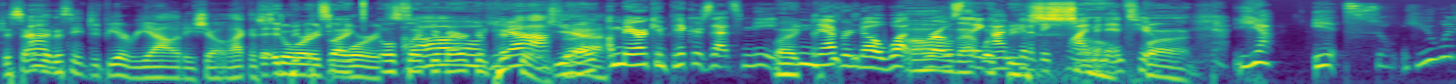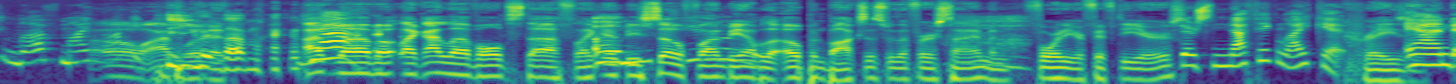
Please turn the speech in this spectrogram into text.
This sounds like um, this needs to be a reality show, like a storage it's like, wars. well, it's like Oh, American. Pickers, Yeah. right? American Pickers, that's me. Like- you never know what Oh, gross thing I'm going to be climbing so into. fun. Yeah, it's so you would love my Oh, life. I You would. would love my- I Yeah. love uh, like I love old stuff. Like Oh, it'd be me so fun being too. able to open boxes for the first time in forty or fifty years. There's nothing like it. Crazy. And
